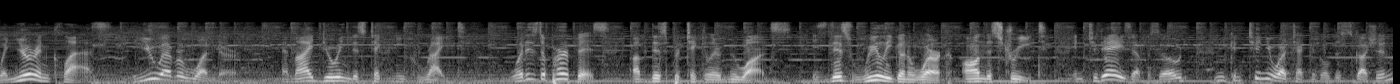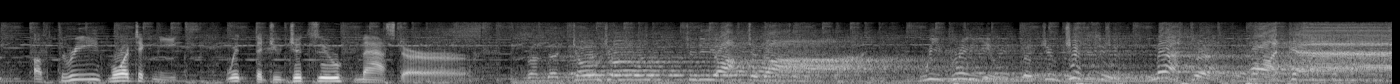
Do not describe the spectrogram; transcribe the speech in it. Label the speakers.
Speaker 1: When you're in class, do you ever wonder, am I doing this technique right? What is the purpose of this particular nuance? Is this really going to work on the street? In today's episode, we continue our technical discussion of three more techniques with the Jiu-Jitsu Master.
Speaker 2: From the dojo to the octagon, we bring you the Jiu-Jitsu Master Podcast.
